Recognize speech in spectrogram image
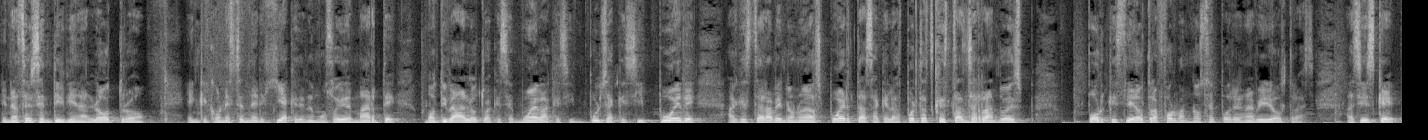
en hacer sentir bien al otro, en que con esta energía que tenemos hoy de Marte, motivar al otro a que se mueva, que se impulsa, que sí puede, a que estén abriendo nuevas puertas, a que las puertas que están cerrando es porque de otra forma no se podrían abrir otras. Así es que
